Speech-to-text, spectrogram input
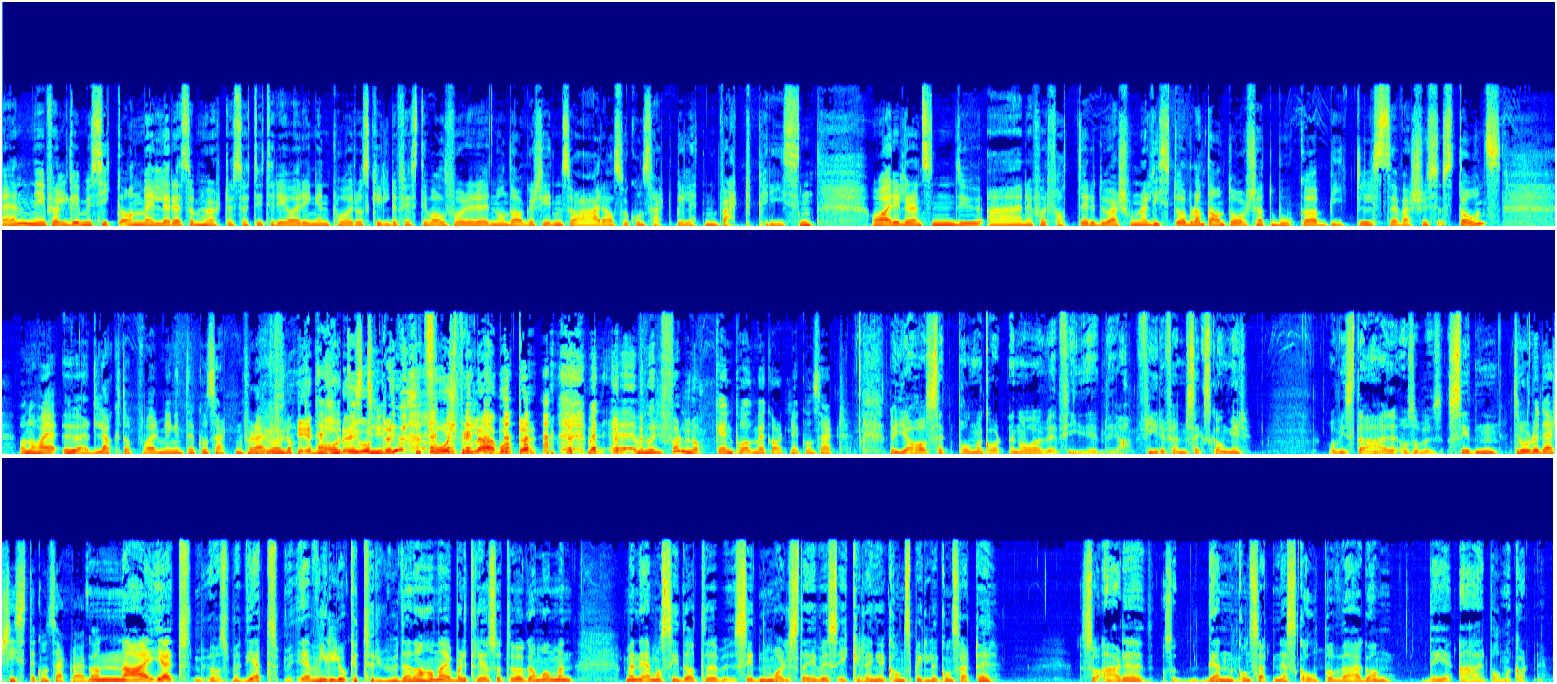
Men ifølge musikkanmeldere som hørte 73-åringen på Roskilde-festival for noen dager siden, så er altså konsertbilletten verdt prisen. Og Arild Rønsen, du er forfatter, du er journalist. Du har bl.a. oversatt boka Beatles Beatles versus Stones. Og nå har jeg ødelagt oppvarmingen til konserten for deg ved å lokke deg hit til studio. Vorspielet er borte. Men uh, hvorfor nok en Paul McCartney-konsert? Jeg har sett Paul McCartney nå fire, fem, seks ganger. Og hvis det er altså, siden Tror du det er siste konsert hver gang? Nei, jeg, altså, jeg, jeg vil jo ikke tro det, da. Han er blitt 73 år gammel. Men, men jeg må si det at eh, siden Miles Davis ikke lenger kan spille konserter, så er det altså, Den konserten jeg skal på hver gang, det er Paul McCartney.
